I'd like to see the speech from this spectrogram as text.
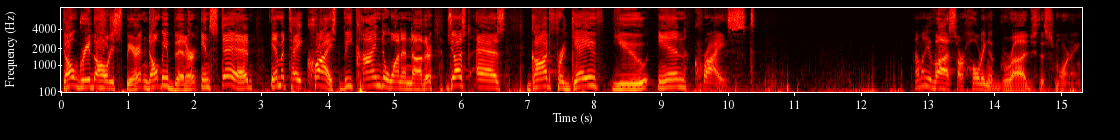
Don't grieve the Holy Spirit and don't be bitter. Instead, imitate Christ. Be kind to one another, just as God forgave you in Christ. How many of us are holding a grudge this morning?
